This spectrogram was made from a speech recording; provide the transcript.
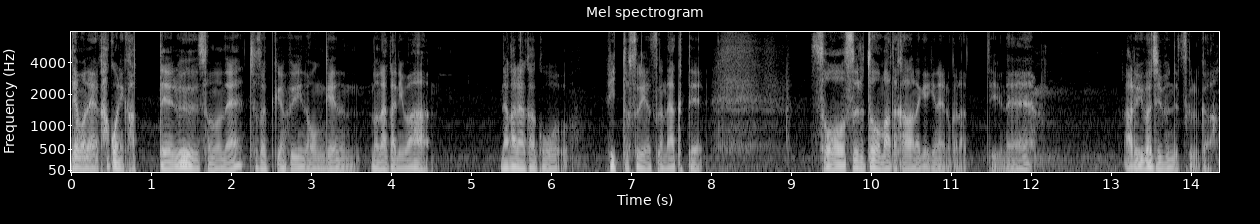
でもね過去に買ってるそのね著作権フリーの音源の中にはなかなかこうフィットするやつがなくてそうするとまた買わなきゃいけないのかなっていうね。あるいは自分で作るか。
